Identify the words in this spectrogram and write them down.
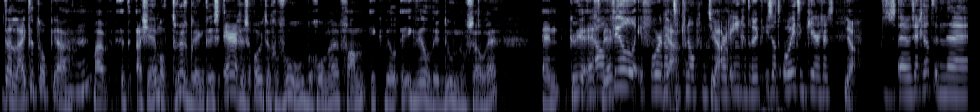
daar lijkt het op, ja. Maar het, als je helemaal terugbrengt, er is ergens ooit een gevoel begonnen van ik wil, ik wil dit doen of zo, hè. En kun je echt al veel voordat Ja. die knop natuurlijk Ja. werd ingedrukt, is dat ooit een keer een soort, Ja, eh, hoe zeg je dat, een, eh,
